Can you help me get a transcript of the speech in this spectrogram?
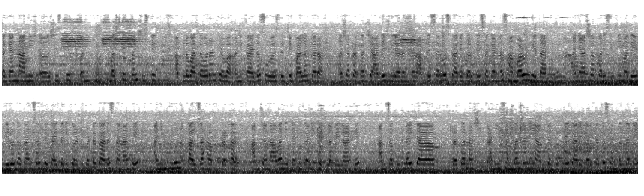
सगळ्यांना आम्ही शिस्तीत पण मस्तीत पण शिस्तीत आपलं वातावरण ठेवा आणि कायदा सुव्यवस्थेचे पालन करा अशा प्रकारचे आदेश दिल्यानंतर आपले सर्वच कार्यकर्ते सगळ्यांना सांभाळून घेत आहेत. आणि अशा परिस्थितीमध्ये विरोधकांचं हे काहीतरी कट कटकारस्थान आहे. आणि म्हणून कालचा हा प्रकार आमच्या नावाने त्या ठिकाणी घेतला गेला आहे. आमचा कुठलाही त्या प्रकरणाशी काही संबंध नाही. आमच्या कुठल्याही कार्यकर्त्याचा संबंध नाही.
